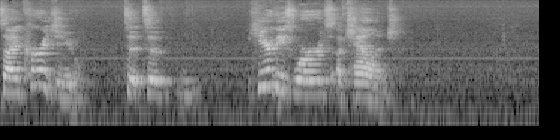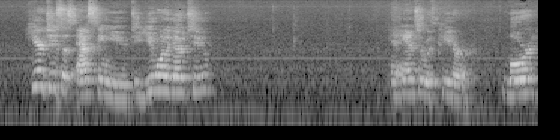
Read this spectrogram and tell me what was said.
So I encourage you to, to hear these words of challenge. Hear Jesus asking you, Do you want to go too? And answer with Peter, Lord,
